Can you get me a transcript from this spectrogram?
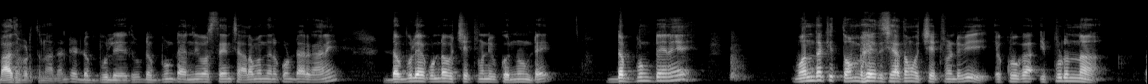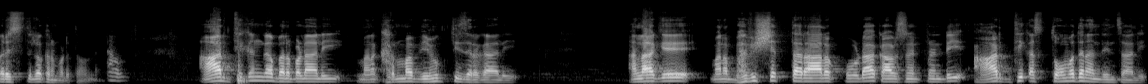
బాధపడుతున్నారు. అంటే డబ్బు లేదు. డబ్బు ఉంటే అన్నీ వస్తాయని చాలామంది అనుకుంటారు కానీ డబ్బు లేకుండా వచ్చేటువంటివి కొన్ని ఉంటాయి. డబ్బు ఉంటేనే వందకి తొంభై ఐదు శాతం వచ్చేటువంటివి ఎక్కువగా ఇప్పుడున్న పరిస్థితుల్లో కనబడుతూ ఉన్నాయి. ఆర్థికంగా బలపడాలి. మన కర్మ విముక్తి జరగాలి. అలాగే మన భవిష్యత్ తరాలకు కూడా కావాల్సినటువంటి ఆర్థిక స్తోమతను అందించాలి.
